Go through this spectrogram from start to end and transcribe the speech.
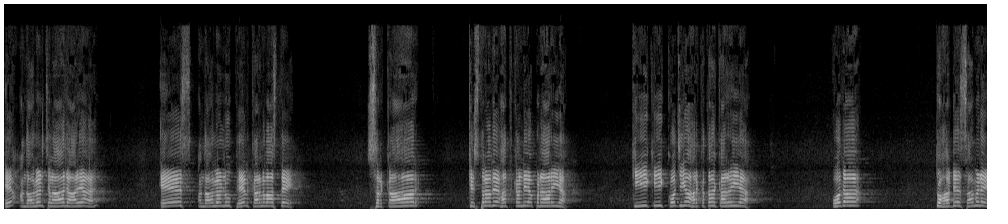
ਇਹ ਅੰਦੋਲਨ ਚਲਾਇਆ ਜਾ ਰਿਹਾ ਹੈ। ਅੰਦੋਲਨ ਨੂੰ ਫੇਲ ਕਰਨ ਵਾਸਤੇ ਸਰਕਾਰ ਕਿਸ ਤਰ੍ਹਾਂ ਦੇ ਹੱਥ ਕੰਡੇ ਅਪਣਾ ਰਹੀ ਆ ਕੀ ਕੀ ਕੁਝੀਆਂ ਹਰਕਤਾਂ ਕਰ ਰਹੀ ਆ ਉਹਦਾ ਤੁਹਾਡੇ ਸਾਹਮਣੇ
